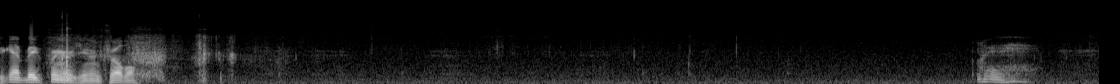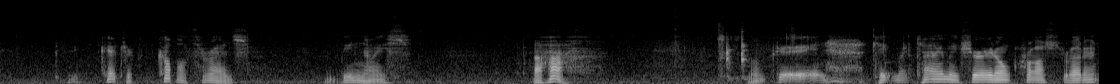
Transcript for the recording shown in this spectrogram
You got big fingers, you're in trouble. Hey, catch a couple threads be nice. Aha. Okay, take my time, make sure I don't cross thread it.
